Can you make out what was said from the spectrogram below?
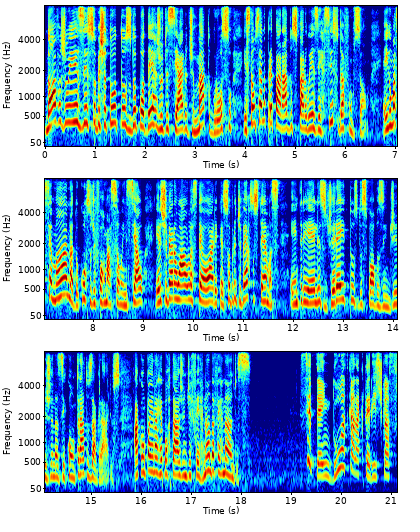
Novos juízes substitutos do Poder Judiciário de Mato Grosso estão sendo preparados para o exercício da função. Em uma semana do curso de formação inicial, eles tiveram aulas teóricas sobre diversos temas, entre eles direitos dos povos indígenas e contratos agrários. Acompanhe na reportagem de Fernanda Fernandes. Se tem duas características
